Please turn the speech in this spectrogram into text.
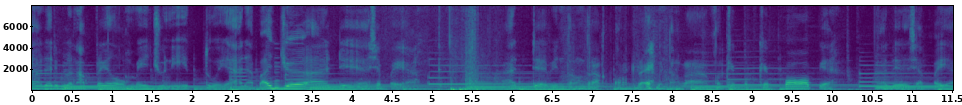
uh, dari bulan April, Mei, Juni itu ya. Ada apa aja? Ada siapa ya? Ada bintang drakor eh bintang drakor K-pop K-pop ya. Ada siapa ya?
